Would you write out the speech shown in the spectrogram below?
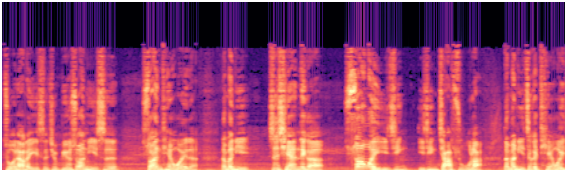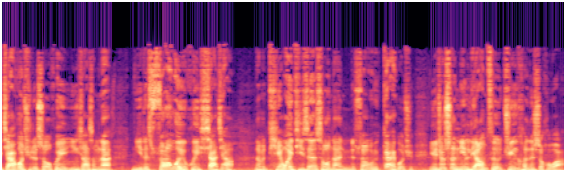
佐料的意思，就比如说你是酸甜味的，那么你之前那个酸味已经已经加足了，那么你这个甜味加过去的时候会影响什么呢？你的酸味会下降。那么甜味提升的时候呢，你的酸味会盖过去，也就是你两者均衡的时候啊，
